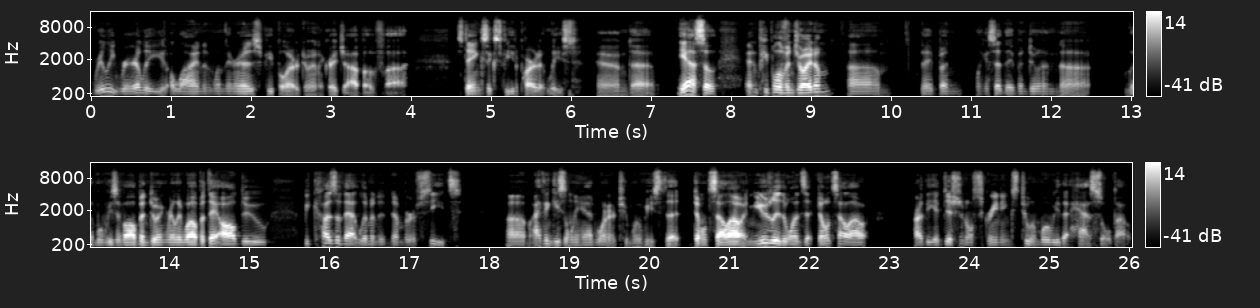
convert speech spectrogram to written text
really rarely a line, and when there is, people are doing a great job of. Uh, staying six feet apart at least. And uh, yeah, so and people have enjoyed them. Um, they've been, like I said, they've been doing. Uh, the movies have all been doing really well, but they all do because of that limited number of seats. Um, I think he's only had one or two movies that don't sell out, and usually the ones that don't sell out are the additional screenings to a movie that has sold out.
